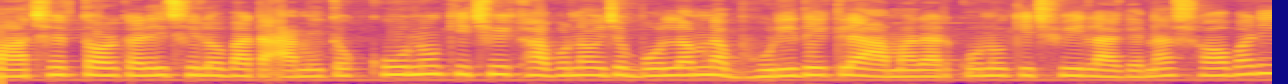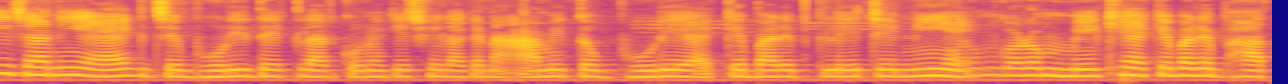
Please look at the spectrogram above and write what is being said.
মাছের তরকারি ছিল বাট আমি তো কোনো কিছুই খাব না। ওই যে বললাম না ভুড়ি দেখলে আমার আর কোনো কিছুই লাগে না। সবারই জানি এক যে ভুড়ি দেখলে আর কোনো কিছুই লাগে না। আমি তো ভুড়ি একেবারে প্লেটে নিয়ে গরম গরম মেখে একেবারে ভাত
